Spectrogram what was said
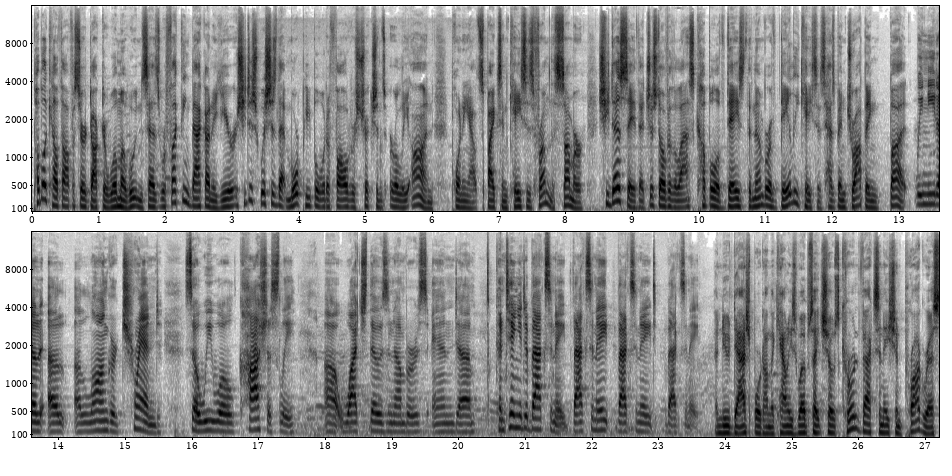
Public Health Officer Dr. Wilma Wooten says, reflecting back on a year, she just wishes that more people would have followed restrictions early on, pointing out spikes in cases from the summer. She does say that just over the last couple of days, the number of daily cases has been dropping, but We need a, a, a longer trend, so we will cautiously uh, watch those numbers and um, continue to vaccinate, vaccinate, vaccinate, vaccinate. A new dashboard on the county's website shows current vaccination progress.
